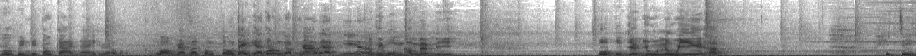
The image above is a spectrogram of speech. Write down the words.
ถ้ากวินไม่ต้องการนะอีกแล้ว บอกน้ามาตรงๆแต่อย่าทำกับน้าแบบนี้แล้วที่ผมทำแบบนี้เพราะผมอยากอยู่กับนวีไงครับไม่จริง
